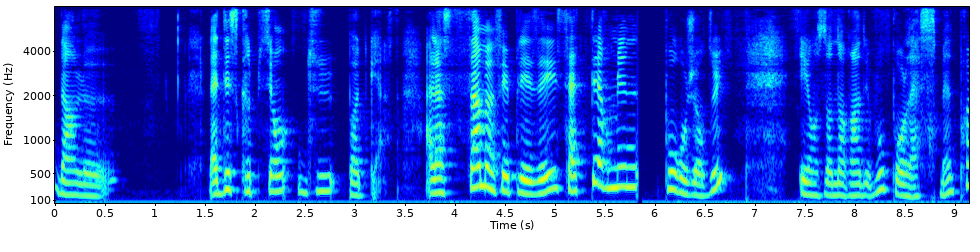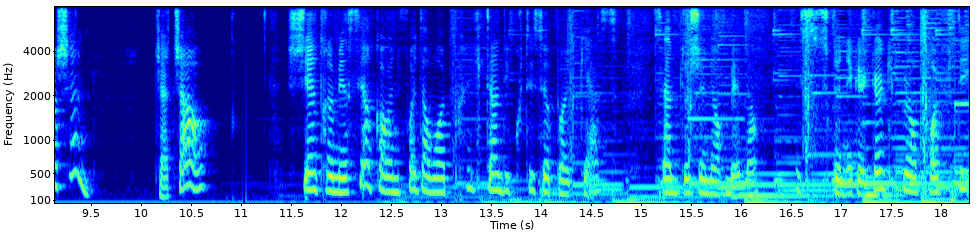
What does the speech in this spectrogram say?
dans le, la description du podcast. Alors, ça me fait plaisir. Ça termine pour aujourd'hui et on se donne rendez-vous pour la semaine prochaine. Ciao, ciao! Je tiens à te remercier encore une fois d'avoir pris le temps d'écouter ce podcast. Ça me touche énormément. Et si tu connais quelqu'un qui peut en profiter,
